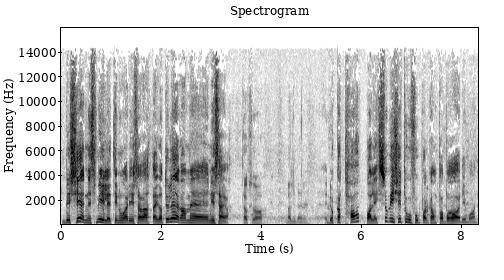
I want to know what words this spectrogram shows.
beskjedne smilet til noen av de som har vært der. Gratulerer med ny seier. Takk skal du ha. Veldig deilig. Dere taper liksom ikke to fotballkamper på rad i Brann?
